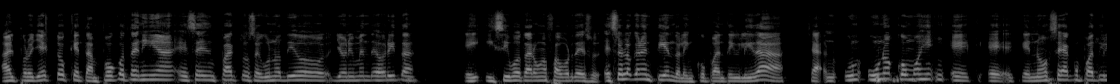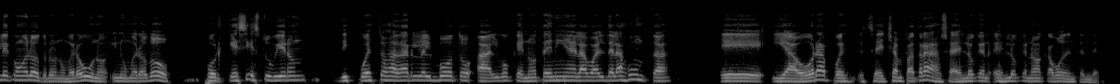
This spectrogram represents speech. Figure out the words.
al proyecto que tampoco tenía ese impacto, según nos dijo Johnny Méndez ahorita, y, y sí votaron a favor de eso. Eso es lo que no entiendo, la incompatibilidad. O sea, un- uno, ¿cómo es eh, eh, que no sea compatible con el otro? Número uno. Y número dos, ¿por qué si estuvieron dispuestos a darle el voto a algo que no tenía el aval de la Junta eh, y ahora pues se echan para atrás? O sea, es lo que, es lo que no acabo de entender.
